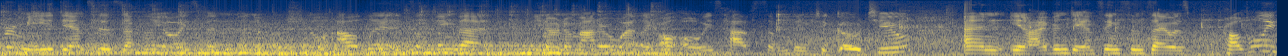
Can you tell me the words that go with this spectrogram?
for me, dance has definitely always been an emotional outlet. It's something that, you know, no matter what, like I'll always have something to go to. And, you know, I've been dancing since I was probably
